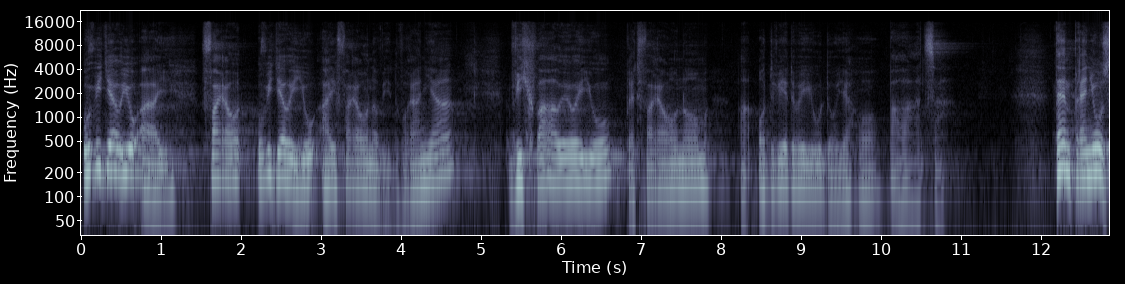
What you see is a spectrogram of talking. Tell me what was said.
Uvidel ju aj Faraón, uvideli ju aj faraónovi dvorania, vychválili ju pred faraónom a odviedli ju do jeho paláca. Ten pre ňu s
